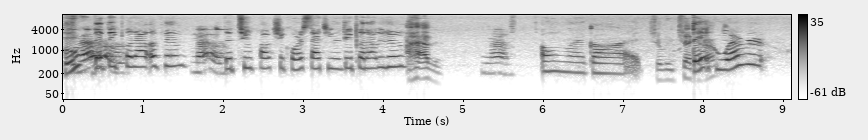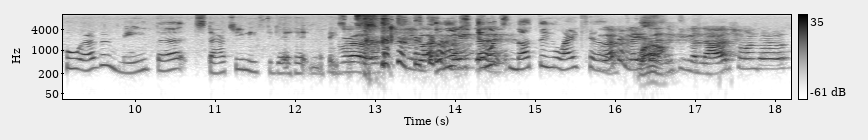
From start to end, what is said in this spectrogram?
Who? No. that they put out of him? No, The Tupac Shakur statue that they put out of him? I haven't. no. Oh my god. Should we check They it out? whoever whoever made that statue needs to get hit in the face. Bro, It whoever looks, made it looks nothing like him. whoever made Wow. that Nicki Minaj one though.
